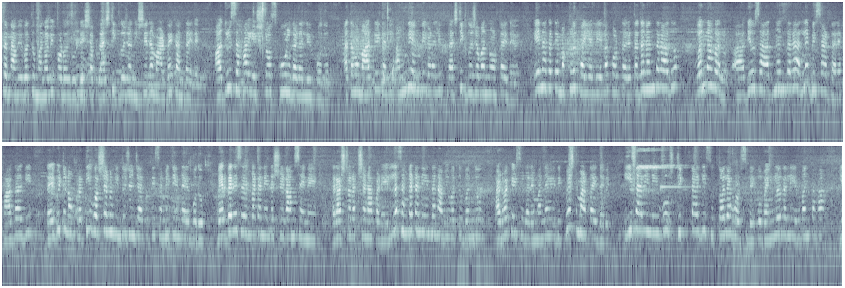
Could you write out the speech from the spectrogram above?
Sir, ನಾವಿವತ್ತು ಮನವಿ ಕೊಡೋ ಉದ್ದೇಶ ಪ್ಲಾಸ್ಟಿಕ್ ಧ್ವಜ ನಿಷೇಧ ಮಾಡ್ಬೇಕಂತ ಇದೆ. ಆದ್ರೂ ಸಹ ಎಷ್ಟೋ ಸ್ಕೂಲ್ಗಳಲ್ಲಿ ಇರ್ಬೋದು ಅಥವಾ ಮಾರ್ಕೆಟ್ ಅಲ್ಲಿ ಅಂಗಡಿ ಅಂಗಡಿಗಳಲ್ಲಿ ಪ್ಲಾಸ್ಟಿಕ್ ಧ್ವಜವನ್ನು ನೋಡ್ತಾ ಇದ್ದೇವೆ. ಏನಾಗುತ್ತೆ ಮಕ್ಕಳ ಕೈಯಲ್ಲಿ ಎಲ್ಲ ಕೊಡ್ತಾರೆ. ತದನಂತರ ಅದು ಒನ್ ಅವರ್ ದಿವಸ ಆದ ನಂತರ ಅಲ್ಲೇ ಬಿಸಾಡ್ತಾರೆ. ಹಾಗಾಗಿ ದಯವಿಟ್ಟು ನಾವು ಪ್ರತಿ ವರ್ಷನೂ ಹಿಂದೂ ಜನಜಾಗೃತಿ ಸಮಿತಿಯಿಂದ ಇರ್ಬೋದು ಬೇರೆ ಬೇರೆ ಸಂಘಟನೆಯಿಂದ ಶ್ರೀರಾಮ್ ಸೇನೆ ರಾಷ್ಟ್ರ ರಕ್ಷಣಾ ಪಡೆ ಎಲ್ಲ ಸಂಘಟನೆಯಿಂದ ನಾವಿವತ್ತು ಬಂದು ಅಡ್ವೊಕೇಟ್ಸ್ ಇದ್ದಾರೆ. ಮನೆ ರಿಕ್ವೆಸ್ಟ್ ಮಾಡ್ತಾ ಇದ್ದೇವೆ. ಈ ಸಾರಿ ನೀವು ಸ್ಟ್ರಿಕ್ಟ್ ಆಗಿ ಸುತ್ತೋಲೆ ಹೊರಡಿಸಬೇಕು. ಬೆಂಗಳೂರಲ್ಲಿ ಇರುವಂತಹ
